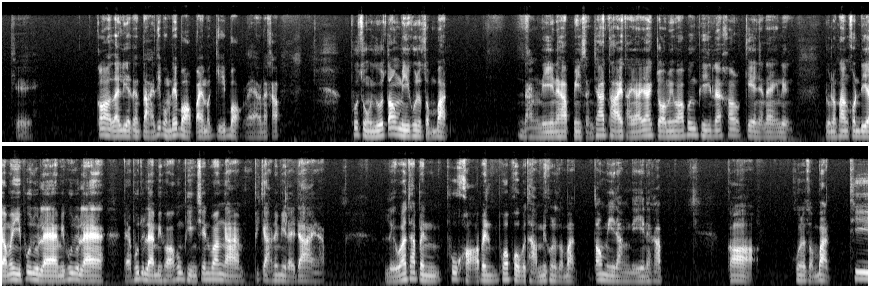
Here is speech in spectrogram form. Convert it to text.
โอเคก็รายละเอียดต่างๆ ที่ผมได้บอกไปเมื่อกี้บอกแล้วนะครับ ผู้สูงอายุต้องมีคุณสมบัติ ดังนี้นะครับ มีสัญชาติไทยฐานะยากจนมีภาวะพึ่งพิงและเข้าเกณฑ์อย่างใดอย่างหนึ่ง อยู่ลำพังคนเดียวไม่มีผู้ดูแลมีผู้ดูแล แต่ผู้ดูแลมีภาวะพึ่งพิง เช่นว่างงานพิการไม่มีรายได้นะครับ หรือว่าถ้าเป็นผู้ขอเป็นพวกโพปถัมภ์มีคุณสมบัติต้องมีดังนี้นะครับ ก็คุณสมบัติที่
